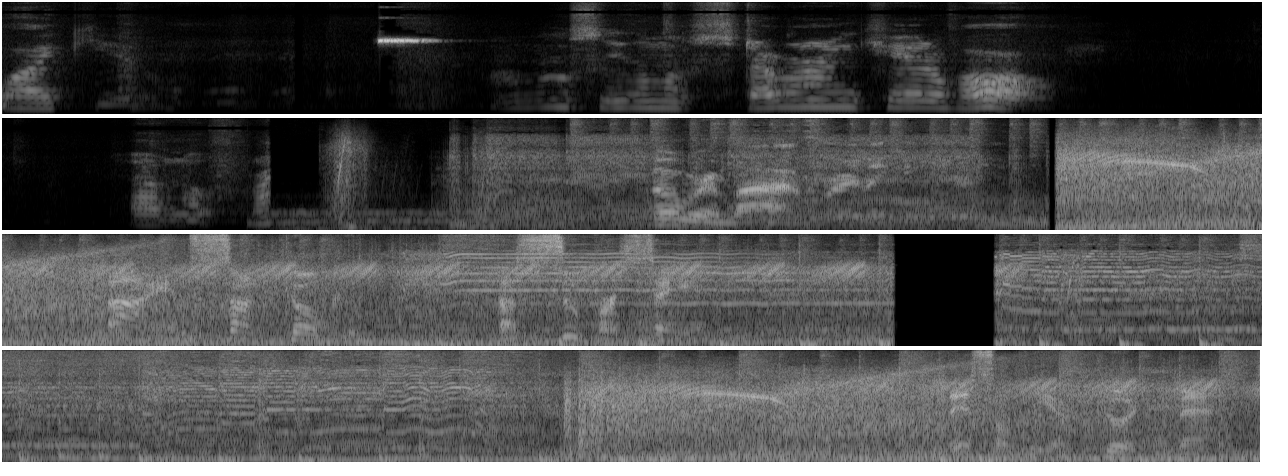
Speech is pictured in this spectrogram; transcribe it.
Not like you. I'm mostly the most stubborn kid of all. I have no friends. Oh, we're live, right? They can hear. I am Son Goku, the Super Saiyan. This'll be a good match.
